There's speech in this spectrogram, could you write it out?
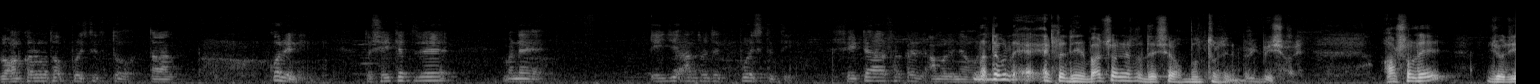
গ্রহণ করার মতো পরিস্থিতি তো তারা করেনি। তো সেই ক্ষেত্রে মানে এই যে আন্তর্জাতিক পরিস্থিতি সেটা সরকারের আমলে নেওয়া না দেখুন একটা নির্বাচন একটা দেশের অভ্যন্তরীণ বিষয়। আসলে যদি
